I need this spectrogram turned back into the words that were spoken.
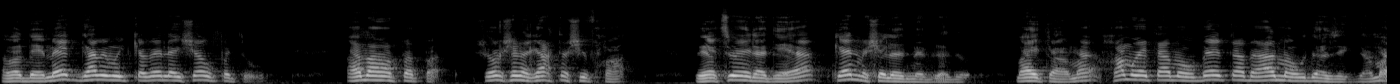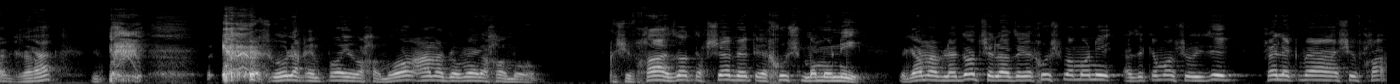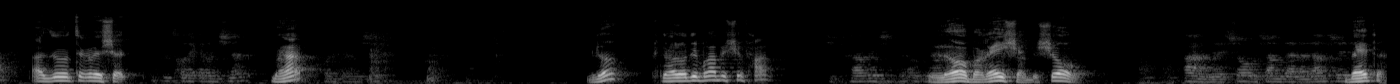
אבל באמת, גם אם הוא התכוון לאישה, הוא פטור. אמר פפא, שור שנגח את השפחה ויצאו ילדיה, כן משלם דמי ולדות. מה היא טעמה? חמרי טעמה ובטא בעלמא הודזיק. דאמר גרא, שבו לכם פה עם החמור, עם הדומה לחמור. השפחה הזאת נחשבת רכוש ממוני, וגם הוולדות שלה זה רכוש ממוני, אז זה כמו שהוא הזיק חלק מהשפחה, אז הוא צריך לשלם. מה? לא, המשנה לא דיברה בשפחה. שפחה ויש לא, ברישא, בשור. אה, זה שור ושם זה על אדם ש... בטח.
